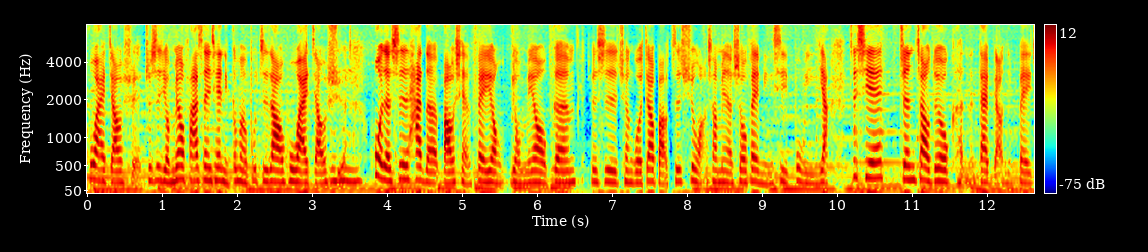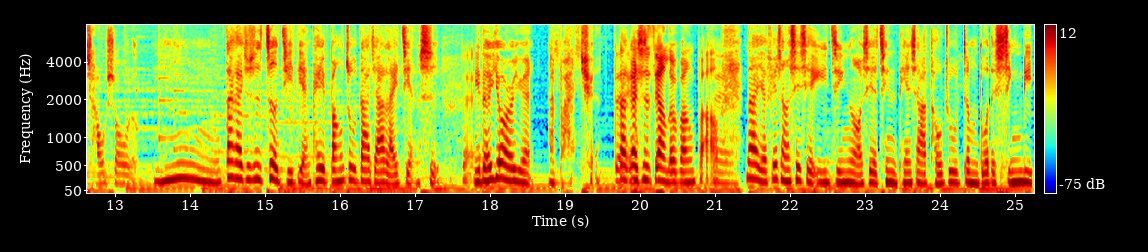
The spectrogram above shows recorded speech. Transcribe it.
户外教学就是有没有发生一些你根本不知道户外教学，嗯、或者是他的保险费用有没有跟就是全国教保资讯网上面的收费明细不一样，这些征兆都有可能代表你被超收了。嗯，大概就是这几点可以帮助大家来检视对你的幼儿园安不安全。大概是这样的方法哦，那也非常谢谢伊菁哦，谢谢亲子天下投注这么多的心力，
